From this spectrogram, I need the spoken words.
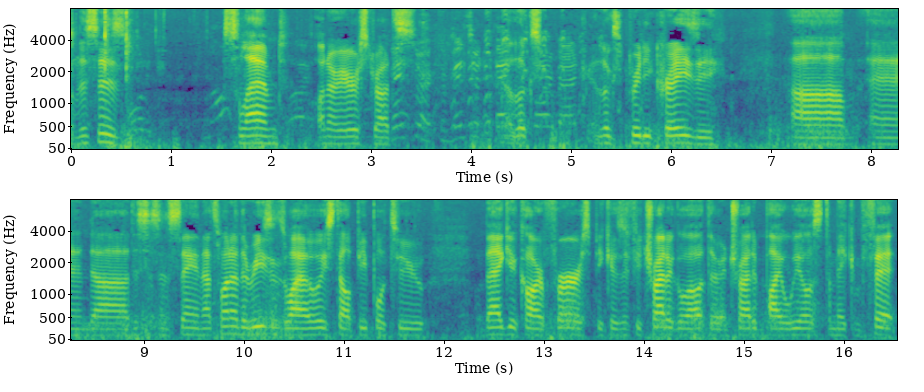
So this is slammed on our air struts. It looks it looks pretty crazy. Um, and uh, this is insane. That's one of the reasons why I always tell people to bag your car first because if you try to go out there and try to buy wheels to make them fit,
